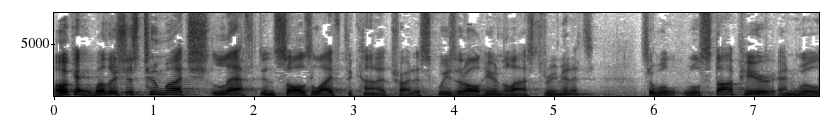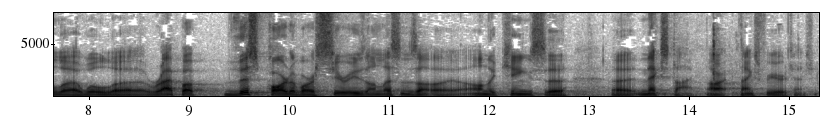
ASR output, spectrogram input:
Okay, well, there's just too much left in Saul's life to kind of try to squeeze it all here in the last three minutes. So we'll, we'll stop here and we'll, uh, we'll uh, wrap up this part of our series on lessons uh, on the kings uh, uh, next time. All right, thanks for your attention.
